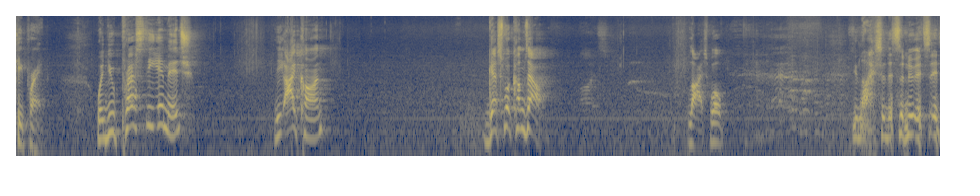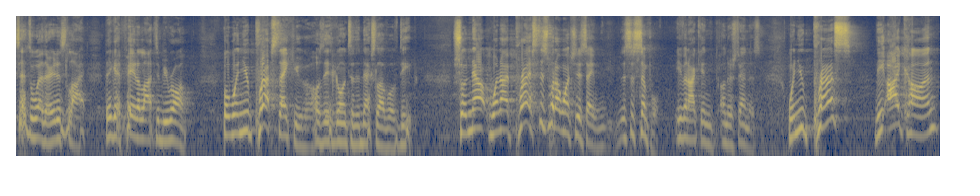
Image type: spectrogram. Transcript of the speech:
Keep praying. When you press the image, the icon, guess what comes out? Lies. Lies. Well, you lie. So that's the new. It's it says the weather. It is lie. They get paid a lot to be wrong. But when you press, thank you, Jose's going to the next level of deep. So now, when I press, this is what I want you to say. This is simple. Even I can understand this. When you press the icon,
